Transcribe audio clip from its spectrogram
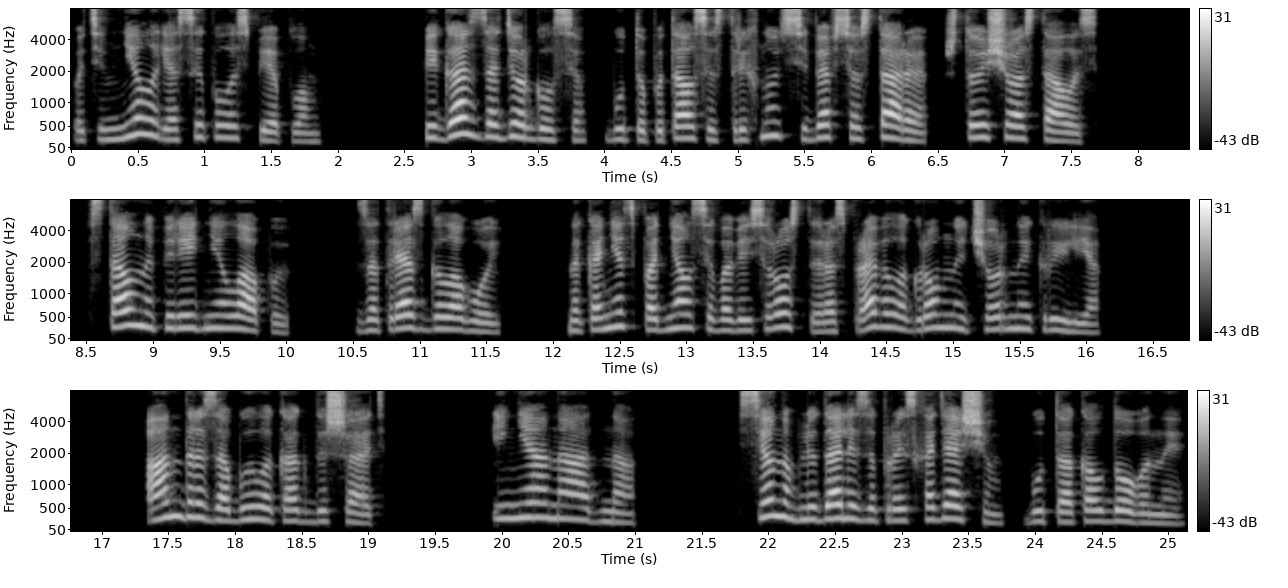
потемнела и осыпалась пеплом. Пегас задергался, будто пытался стряхнуть с себя все старое, что еще осталось. Встал на передние лапы, затряс головой, наконец поднялся во весь рост и расправил огромные черные крылья. Андра забыла, как дышать. И не она одна. Все наблюдали за происходящим, будто околдованные.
